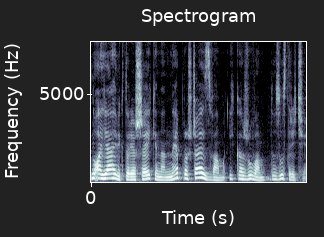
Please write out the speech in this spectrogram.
Ну а я, Вікторія Шейкіна, не прощаюсь з вами і кажу вам до зустрічі.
